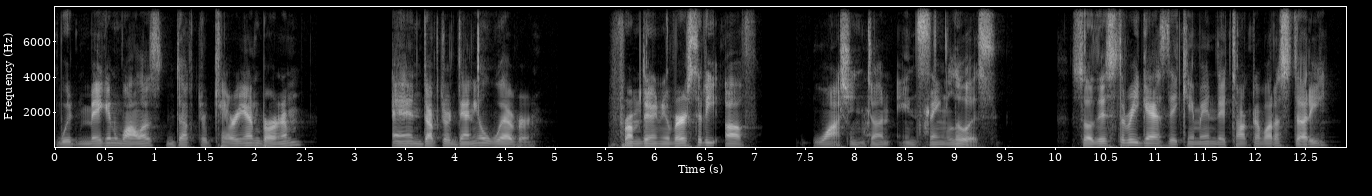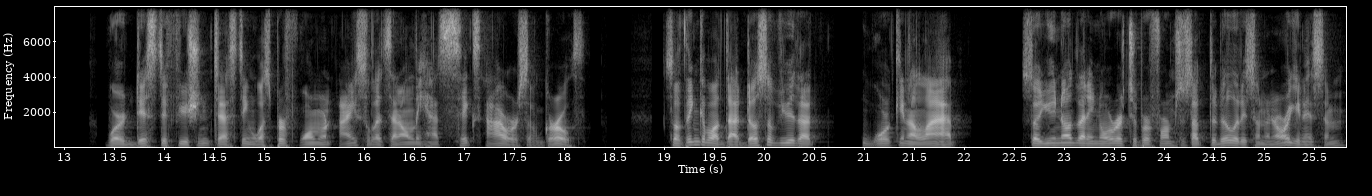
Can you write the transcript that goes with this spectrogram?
with Megan Wallace, Dr. Carey-Ann Burnham, and Dr. Daniel Weber from the University of Washington in St. Louis. So these three guests they came in, they talked about a study where disc diffusion testing was performed on isolates that only had six hours of growth. So think about that. Those of you that work in a lab, so you know that in order to perform susceptibilities on an organism,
